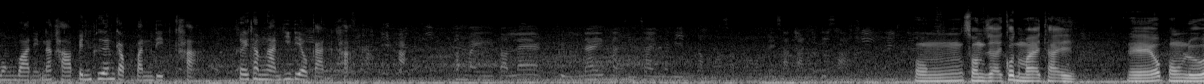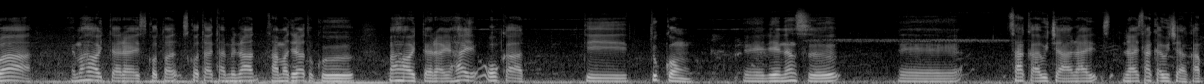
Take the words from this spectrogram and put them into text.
วงวานิชนะคะ เป็นเพื่อนกับบัณฑิตค่ะ เคยทำงานที่เดียวกันค่ะทำไมตอนแรกถึงได้ตัดสินใจมาเรียนกับมสในสาขานิติศาสตร์ผมสนใจกฎหมายไทย แล้วผมรู้ว่า มหาวิทยาลัยสกลสกลไทยธรรมราชธรรมธิราชคือมหาวิทยาลัยให้โอกาสที่ทุกคนเอ่อเรียนหนังสือเอ่อสาขาวิชาหลายหลายสาขาวิชาครับ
